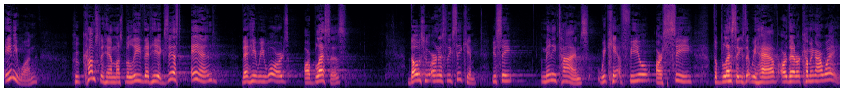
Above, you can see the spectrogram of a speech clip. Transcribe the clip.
anyone who comes to Him must believe that He exists and that He rewards or blesses those who earnestly seek Him. You see, many times we can't feel or see the blessings that we have or that are coming our way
